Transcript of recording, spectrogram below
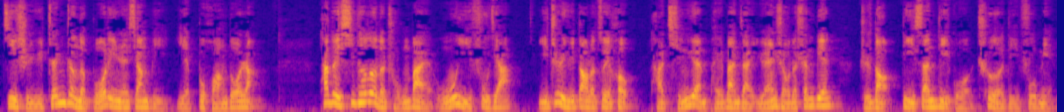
即使与真正的柏林人相比，也不遑多让。他对希特勒的崇拜无以复加，以至于到了最后，他情愿陪伴在元首的身边，直到第三帝国彻底覆灭。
